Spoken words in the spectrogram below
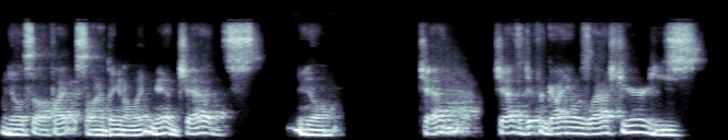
you know, so if I saw anything I'm like, man, Chad's, you know, Chad, Chad's a different guy than he was last year. He's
